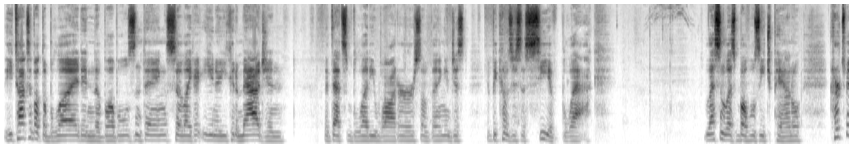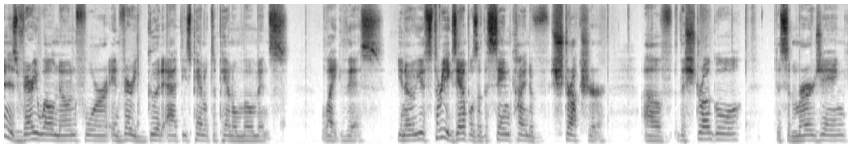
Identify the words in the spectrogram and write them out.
he talks about the blood and the bubbles and things. So like uh, you know, you could imagine that that's bloody water or something, and just it becomes just a sea of black. Less and less bubbles each panel. Kurtzman is very well known for and very good at these panel to panel moments like this. You know, has three examples of the same kind of structure of the struggle, the submerging,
